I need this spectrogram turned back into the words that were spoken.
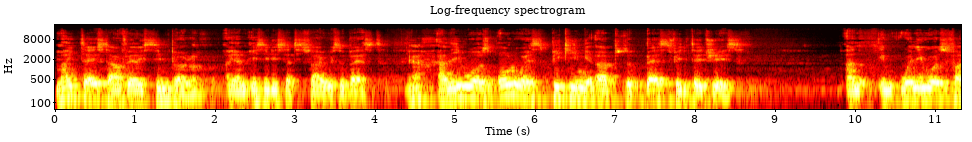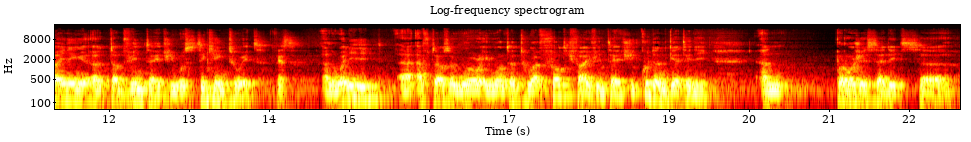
My tastes are very simple. I am easily satisfied with the best. Yeah. And he was always picking up the best vintages. And he, when he was finding a top vintage, he was sticking to it. Yes. And when he did, uh, after the war, he wanted to have 45 vintage. He couldn't get any. And Pol Roger said, it's uh,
